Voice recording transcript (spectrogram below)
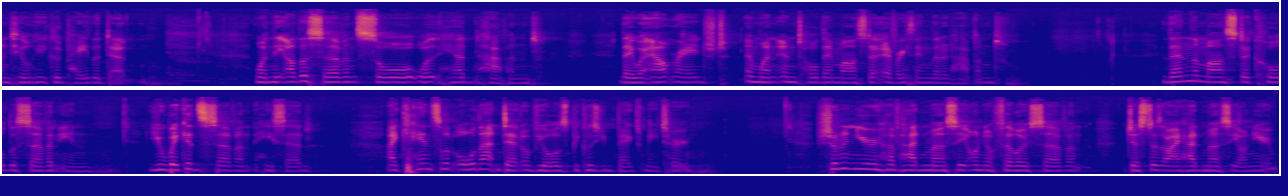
until he could pay the debt. When the other servants saw what had happened, they were outraged and went and told their master everything that had happened. Then the master called the servant in. You wicked servant, he said. I cancelled all that debt of yours because you begged me to. Shouldn't you have had mercy on your fellow servant, just as I had mercy on you?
